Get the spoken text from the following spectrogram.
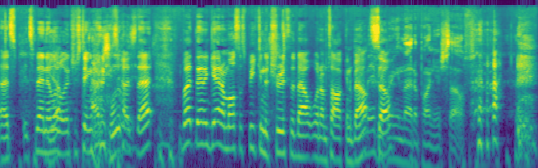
Uh, it's it's been a yep. little interesting when Absolutely. he does that, but then again, I'm also speaking the truth about what I'm talking about. You so bringing that upon yourself. yeah,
